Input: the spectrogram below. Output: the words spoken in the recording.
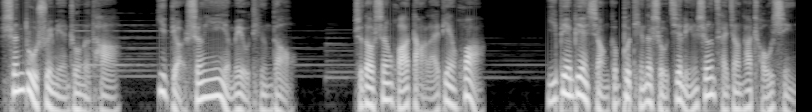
深度睡眠中的他，一点声音也没有听到。直到申华打来电话，一遍遍响个不停的手机铃声才将他吵醒。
